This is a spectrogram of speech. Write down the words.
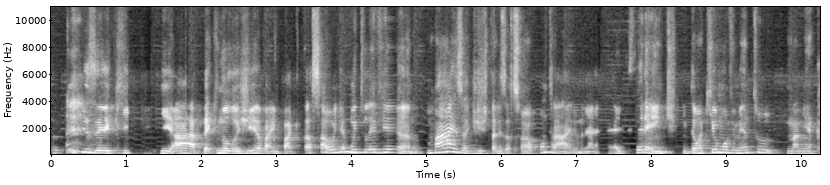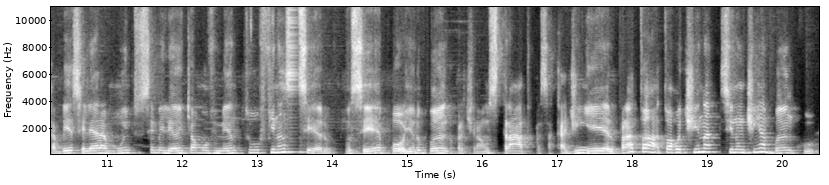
Eu dizer que que a tecnologia vai impactar a saúde é muito leviano. Mas a digitalização é o contrário, né? É diferente. Então aqui o movimento, na minha cabeça, ele era muito semelhante ao movimento financeiro. Você, pô, ia no banco para tirar um extrato, para sacar dinheiro, para a tua, tua rotina, se não tinha banco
